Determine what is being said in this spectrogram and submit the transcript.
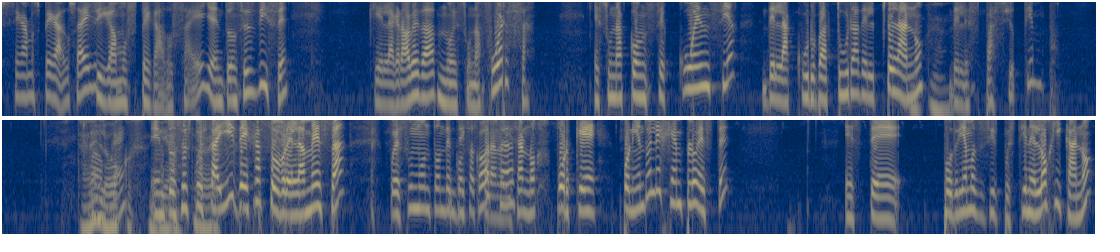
Sigamos pegados a ella. Sigamos pegados a ella. Entonces dice que la gravedad no es una fuerza, es una consecuencia de la curvatura del plano del espacio-tiempo. Entonces, pues ahí deja sobre la mesa pues un montón de, cosas, para analizar, ¿no? Porque poniendo el ejemplo este, este, podríamos decir, pues tiene lógica, ¿no?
